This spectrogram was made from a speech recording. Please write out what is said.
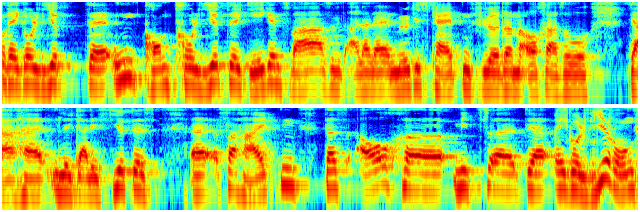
unregulierte, unkontrollierte Gegend war, also mit allerlei Möglichkeiten für dann auch also ja illegalisiertes äh, Verhalten, dass auch äh, mit äh, der Regulierung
